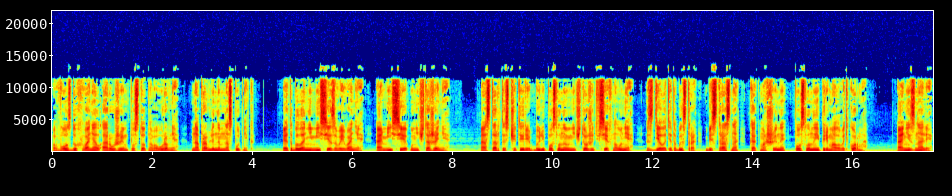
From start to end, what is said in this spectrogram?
Воздух вонял оружием пустотного уровня, направленным на спутник. Это была не миссия завоевания, а миссия уничтожения. Астартес-4 были посланы уничтожить всех на Луне, сделать это быстро, бесстрастно, как машины, посланные перемалывать корма. Они знали,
